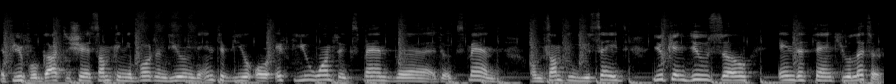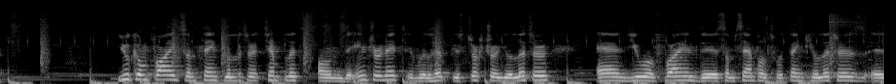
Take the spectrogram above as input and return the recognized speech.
If you forgot to share something important during the interview, or if you want to expand uh, to expand on something you said, you can do so in the thank you letter. You can find some thank you letter templates on the internet. It will help you structure your letter, and you will find uh, some samples for thank you letters uh,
